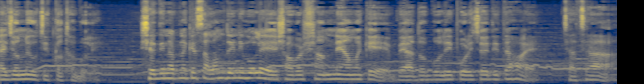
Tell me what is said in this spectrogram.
তাই জন্য উচিত কথা বলি। সেদিন আপনাকে সালাম দেনি বলে সবার সামনে আমাকে বেয়াদব বলেই পরিচয় দিতে হয়। চাচা,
